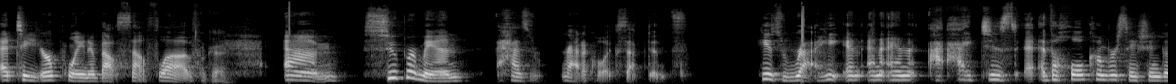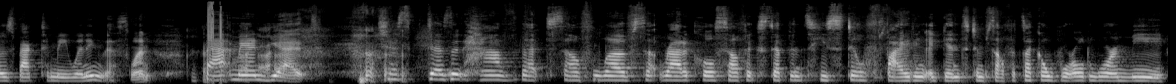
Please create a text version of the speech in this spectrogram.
Uh, to your point about self love, Okay. um, Superman has radical acceptance. He's right. He and and and I, I just the whole conversation goes back to me winning this one. Batman yet just doesn't have that self love, radical self acceptance. He's still fighting against himself. It's like a World War Me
